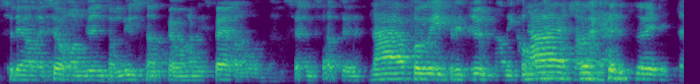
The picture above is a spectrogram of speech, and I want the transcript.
Så det är aldrig så om du inte har lyssnat på honom i spelarrollen så är det inte så att du Nej, får gå in på ditt rum när ni kommer Nej, så, så är det inte.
